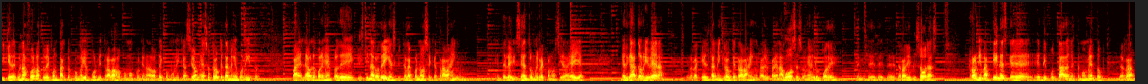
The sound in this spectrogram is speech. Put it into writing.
y que de alguna forma tuve contacto con ellos por mi trabajo como coordinador de comunicación, eso creo que también es bonito. Vale, le hablo por ejemplo de Cristina Rodríguez, que usted la conoce, que trabaja en, en Televicentro, muy reconocida ella. Edgardo Rivera, de verdad que él también creo que trabaja en Radio Cadena Voces o en el grupo de, de, de, de radioemisoras. Ronnie Martínez, que es diputado en este momento, ¿verdad?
